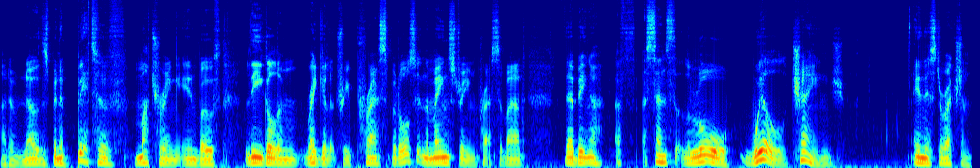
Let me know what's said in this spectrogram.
I don't know. There's been a bit of muttering in both legal and regulatory press, but also in the mainstream press about there being a, a, a sense that the law will change in this direction,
